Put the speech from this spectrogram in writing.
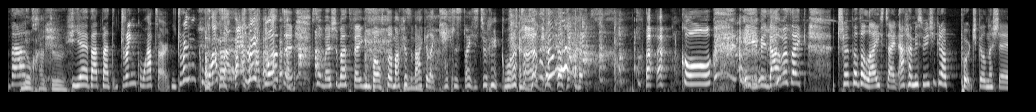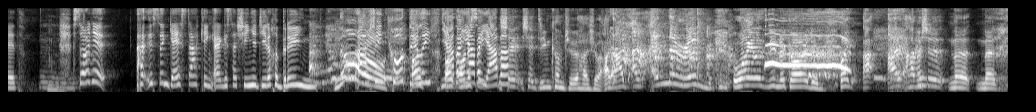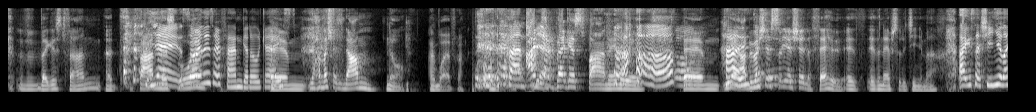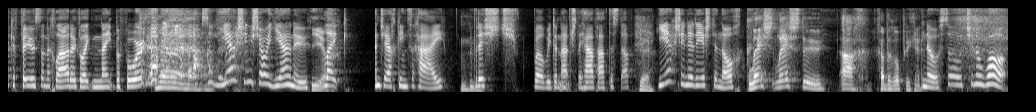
Bhead- No chadúr. Yeah, bhead mat drink water, drink water, drink water. So me se bad féin bottom achas a bhe like kelas like drink water. Go, Amy, that was like trip of a lifetime. A ha mis mún go Portugal in na séad. Sorry, is an gestacking agus a sinne díach a brún. No! Sin chod dúlaí. Hon- Yabba, honestly, yabba, yabba. She, she dream come true, has she? And I, I'm in the room while it's being recorded. Like, I, I, I'm actually not, not the biggest fan. Not fan Yeah, sorry, these are fan girl guys. Um, yeah, how much a nam? No, or Uh, whatever. fan, I'm yeah. your biggest fan eh, anyway. um, yeah, I'll be much so you sin a fehu is is an episode of Gina Mach. agus a sinne like a féos an a chláach like night before. so yeah, sin seo a dhéanú Yeah. like an deach cinn sa chai bhrist mm-hmm. well we didn't actually have half the stuff. Yeah. Yeah, sin a réiste noch. Les les du ach ga erop ik. No, so do you know what?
